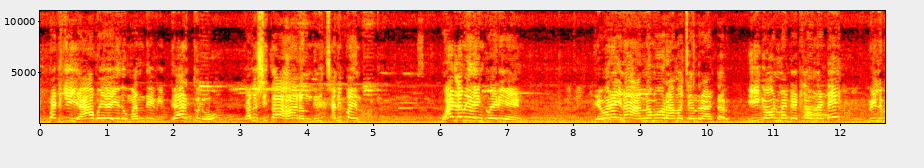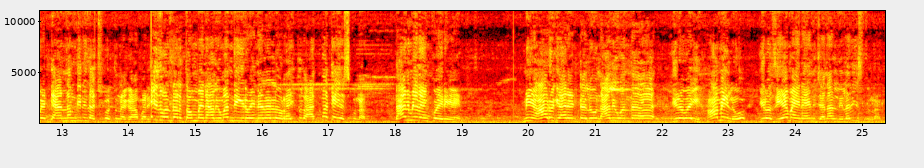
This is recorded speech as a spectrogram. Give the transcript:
ఇప్పటికీ యాభై ఐదు మంది విద్యార్థులు కలుషితాహారం తిని చనిపోయింది. వాళ్ళ మీద ఎంక్వైరీ చేయండి. ఎవరైనా అన్నమో రామచంద్ర అంటారు. ఈ గవర్నమెంట్ ఎట్లా ఉందంటే వీళ్ళు పెట్టి అన్నం తిని చచ్చిపోతున్నారు కాబట్టి. ఐదు వందల తొంభై నాలుగు మంది ఇరవై నెలల్లో రైతులు ఆత్మహత్య చేసుకున్నారు. దాని మీద ఎంక్వైరీ చేయండి. మీ ఆరు గ్యారెంటీలు నాలుగు వందల ఇరవై హామీలు ఈరోజు ఏమైనాయని జనాలు నిలదీస్తున్నారు.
